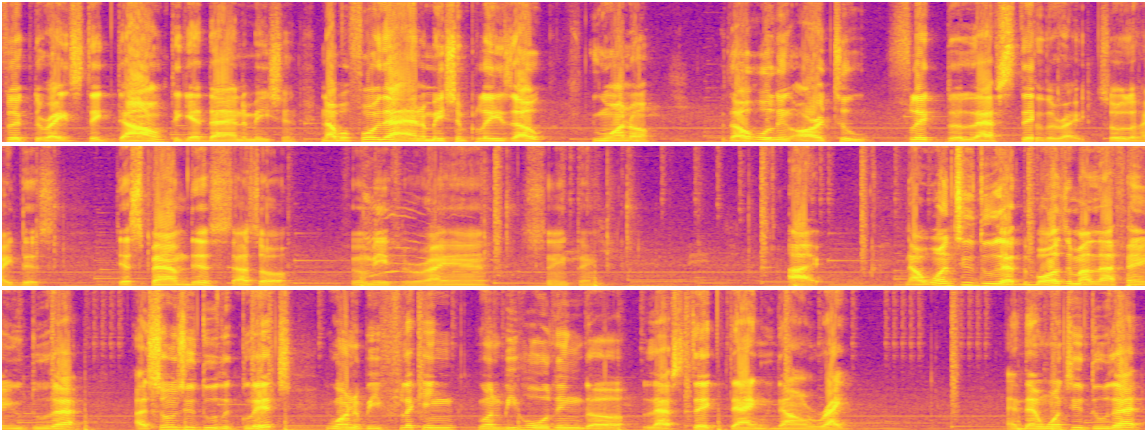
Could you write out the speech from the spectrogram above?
flick the right stick down to get that animation. Now before that animation plays out, you want to, without holding R2, flick the left stick to the right. So it look like this. Just spam this, that's all. Feel me? If the right hand, same thing. Alright. Now once you do that, the ball's in my left hand, you do that. As soon as you do the glitch, you want to be flicking, you want to be holding the left stick dangling down right. And then once you do that,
